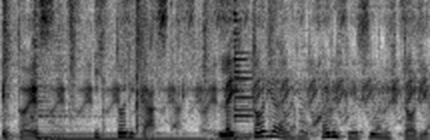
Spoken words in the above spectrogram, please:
Esto es Históricas, la historia de las mujeres que hicieron historia.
